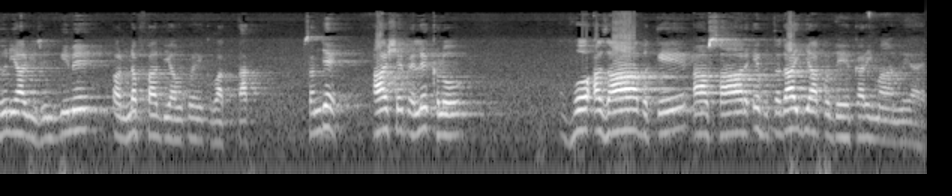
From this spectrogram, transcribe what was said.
دنیاوی زندگی میں اور نفع دیا ان کو ایک وقت تک۔ سمجھے؟ آشے پہ لکھ لو وہ عذاب کے آثار ابتدائیہ کو دیکھ کر ایمان لے آئے۔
